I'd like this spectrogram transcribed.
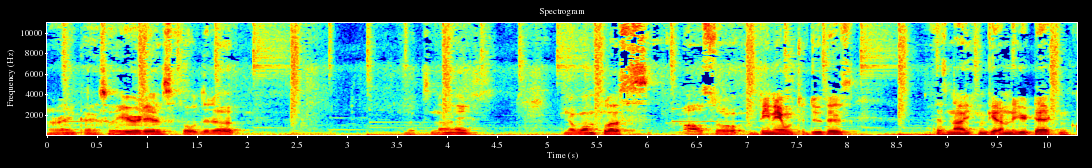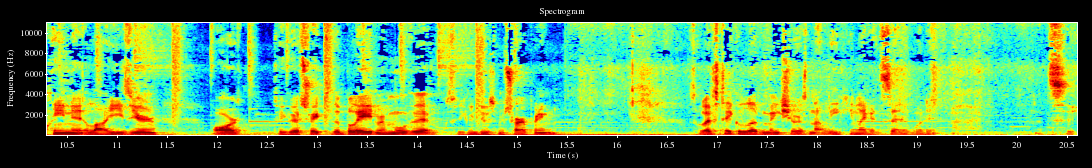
All right guys, so here it is, folded up. Looks nice. You know, one plus also being able to do this is now you can get under your deck and clean it a lot easier or you go straight to the blade, remove it so you can do some sharpening. So let's take a look, make sure it's not leaking like I said, would it? Let's see,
